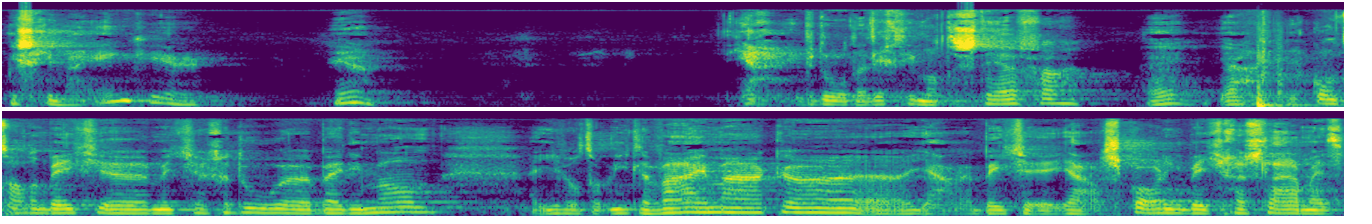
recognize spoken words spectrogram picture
Misschien maar één keer. Ja. Ja, ik bedoel, daar ligt iemand te sterven. Hè? Ja, je komt al een beetje met je gedoe eh, bij die man. En je wilt ook niet lawaai maken. Uh, ja, een beetje, ja, als koning een beetje gaan slaan met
